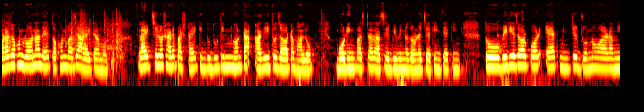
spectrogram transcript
ওরা যখন রওনা দেয়, তখন বাজে আড়াইটার মতো। ফ্লাইট ছিল সাড়ে পাঁচটায়, কিন্তু দু তিন ঘণ্টা আগেই তো যাওয়াটা ভালো। বোর্ডিং পাসটা আছে, বিভিন্ন ধরনের চেকিং ট্যাকিং তো বেরিয়ে যাওয়ার পর এক মিনিটের জন্য আর আমি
